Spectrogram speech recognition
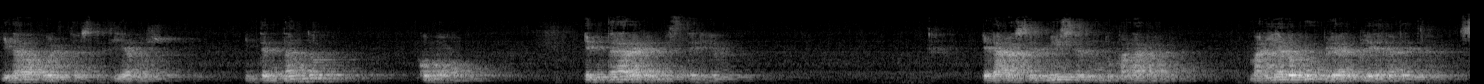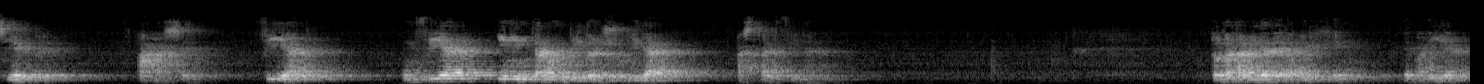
Y daba vueltas, decíamos, intentando como entrar en el misterio. El hágase en mí según tu palabra. María lo cumple al pie de la letra, siempre. Hágase. Fiat. Un fiat ininterrumpido en su vida hasta el final. Toda la vida de la Virgen, de María,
